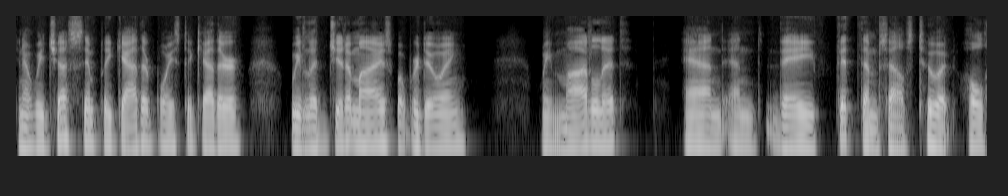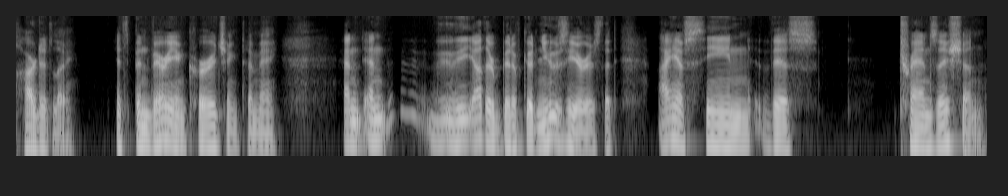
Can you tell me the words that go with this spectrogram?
You know, we just simply gather boys together, we legitimize what we're doing, we model it, and and they fit themselves to it wholeheartedly. It's been very encouraging to me. And and the other bit of good news here is that I have seen this transition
